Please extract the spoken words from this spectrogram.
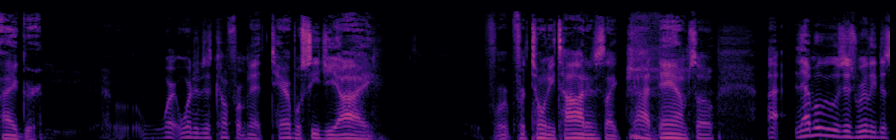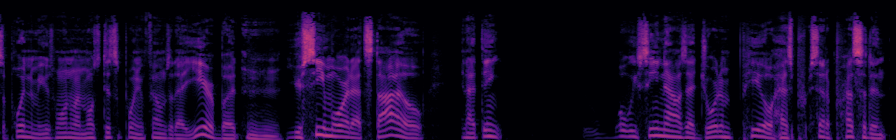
I agree. where where did this come from? That terrible CGI for for Tony Todd, and it's like, god damn. So I, that movie was just really disappointing to me. It was one of my most disappointing films of that year. But mm-hmm. you see more of that style, and I think what we've seen now is that Jordan Peele has set a precedent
